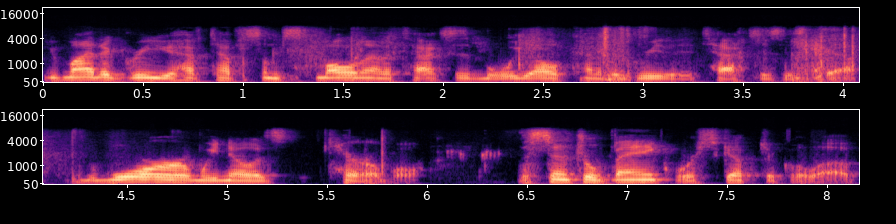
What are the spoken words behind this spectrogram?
you might agree you have to have some small amount of taxes, but we all kind of agree that taxes is bad. The war, we know, is terrible. The central bank, we're skeptical of.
